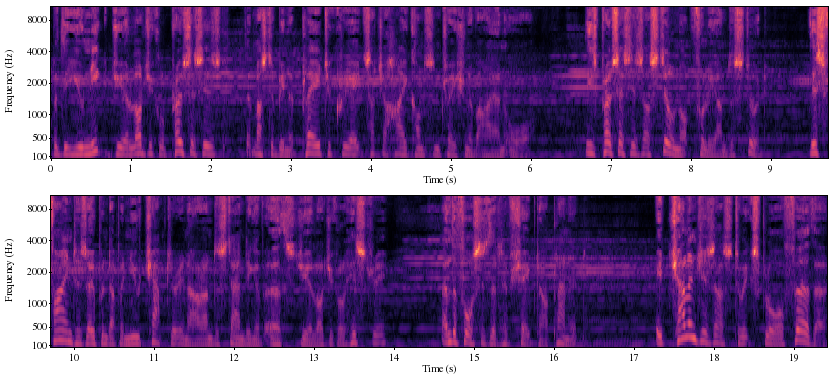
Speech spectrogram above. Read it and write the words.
but the unique geological processes that must have been at play to create such a high concentration of iron ore. These processes are still not fully understood. This find has opened up a new chapter in our understanding of Earth's geological history and the forces that have shaped our planet. It challenges us to explore further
